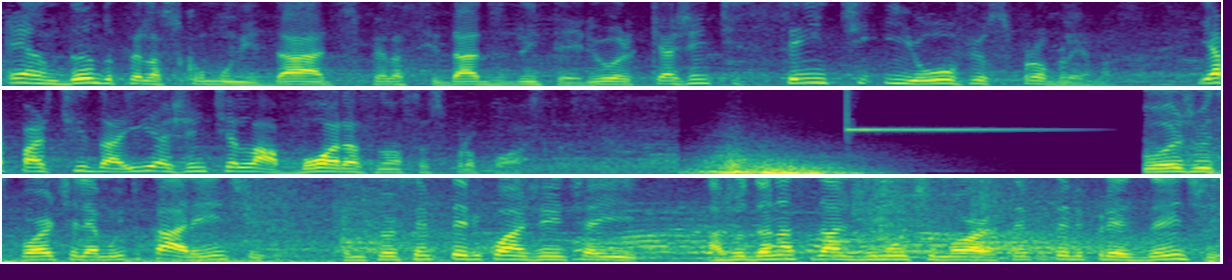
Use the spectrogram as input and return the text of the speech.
É andando pelas comunidades, pelas cidades do interior, que a gente sente e ouve os problemas. E a partir daí a gente elabora as nossas propostas. Hoje o esporte ele é muito carente, como o senhor sempre teve com a gente aí, ajudando a cidade de Montemor, sempre teve presente,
